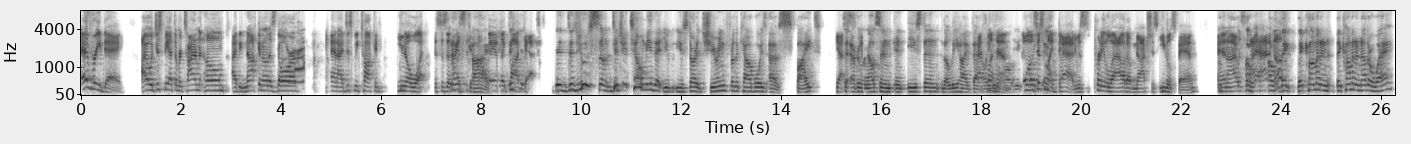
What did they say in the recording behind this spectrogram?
every day. I would just be at the retirement home. I'd be knocking on his door, and I'd just be talking. You know what? This is a nice guy. family did podcast. You, did, did you some, did you tell me that you you started cheering for the Cowboys out of spite? Yes. To everyone else in, in Easton, the Lehigh Valley. Bethlehem. Well, it was just my dad. He was pretty loud, obnoxious Eagles fan. And I was, oh, I had oh, enough. They, they come in, they come in another way.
